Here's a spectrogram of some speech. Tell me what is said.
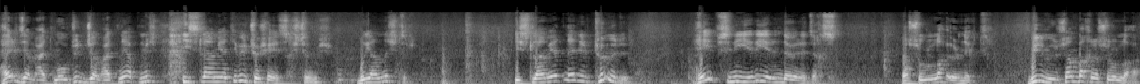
her cemaat, mevcut cemaat ne yapmış? İslamiyet'i bir köşeye sıkıştırmış. Bu yanlıştır. İslamiyet nedir? Tümüdür. Hepsini yeri yerinde vereceksin. Resulullah örnektir. Bilmiyorsan bak Resulullah'a.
